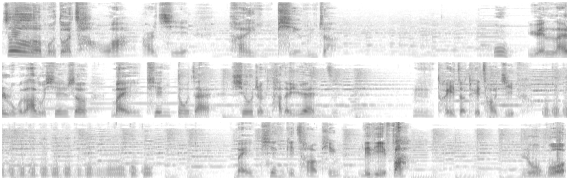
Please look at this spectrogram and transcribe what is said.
这么多草啊，而且很平整。哦，原来鲁拉鲁先生每天都在修整他的院子。嗯，推着推草机，咕咕咕咕咕咕咕咕咕咕咕咕咕咕咕，每天给草坪理理发。如果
